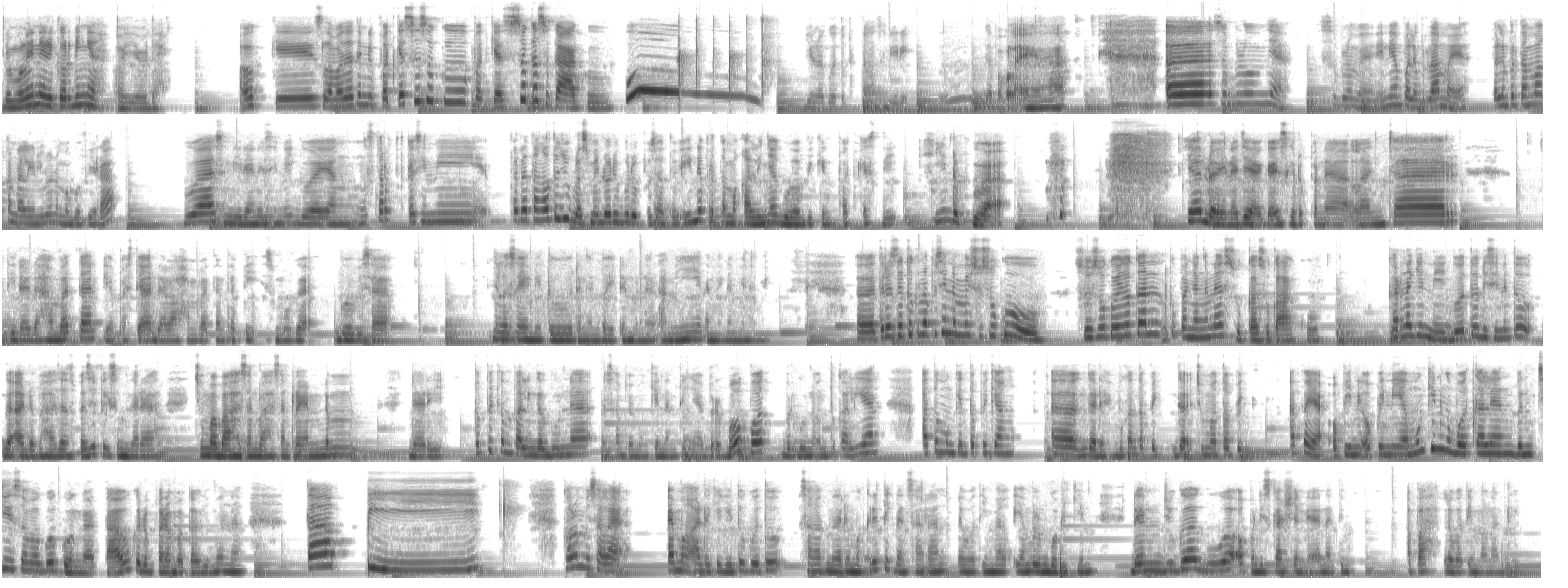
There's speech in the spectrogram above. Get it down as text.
udah mulai nih recordingnya? Oh iya udah. Oke, selamat datang di podcast Susuku, podcast suka-suka aku. Woo! Gila gue tepuk tangan sendiri. Hmm, gak apa-apa lah ya. Uh, sebelumnya, sebelumnya, ini yang paling pertama ya. Paling pertama kenalin dulu nama gue Vira. Gue sendirian di sini, gue yang nge-start podcast ini pada tanggal 17 Mei 2021. Ini pertama kalinya gue bikin podcast di hidup gue. ya doain aja ya guys ke depannya lancar tidak ada hambatan. Ya pasti adalah hambatan tapi semoga gue bisa nyelesain itu dengan baik dan benar. Amin amin amin amin. Uh, terus itu kenapa sih namanya susuku? Susuku itu kan kepanjangannya suka suka aku. Karena gini gue tuh di sini tuh gak ada bahasan spesifik sebenarnya. Cuma bahasan-bahasan random dari topik yang paling gak guna sampai mungkin nantinya berbobot berguna untuk kalian atau mungkin topik yang uh, enggak deh bukan topik enggak cuma topik. Apa ya opini-opini yang mungkin ngebuat kalian benci sama gue gue nggak tahu ke depannya bakal gimana. Tapi kalau misalnya emang ada kayak gitu gue tuh sangat menerima kritik dan saran lewat email yang belum gue bikin. Dan juga gue open discussion ya nanti apa lewat email nanti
